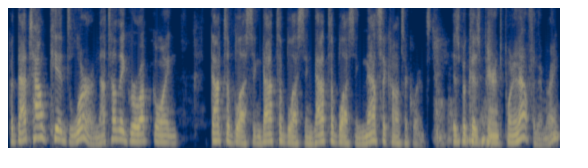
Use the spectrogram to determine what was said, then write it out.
but that's how kids learn. That's how they grow up going that's a blessing that's a blessing that's a blessing that's a consequence is because parents pointed out for them right?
